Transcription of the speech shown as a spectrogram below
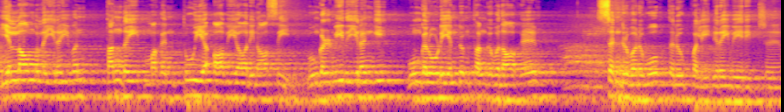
எல்லாம் வல்ல இறைவன் தந்தை மகன் தூய ஆவியாரின் ஆசி உங்கள் மீது இறங்கி உங்களோடு என்றும் தங்குவதாக. சென்று வருவோம் திருப்பலி நிறைவேறிற்று.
